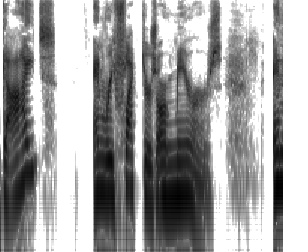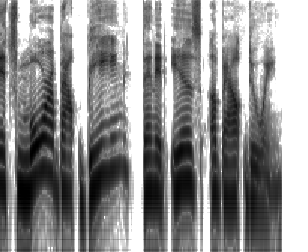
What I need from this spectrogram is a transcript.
guides and reflectors or mirrors. And it's more about being than it is about doing.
